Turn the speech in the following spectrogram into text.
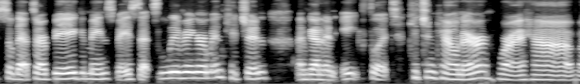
So that's our big main space. That's living room and kitchen. I've got an eight foot kitchen counter where I have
